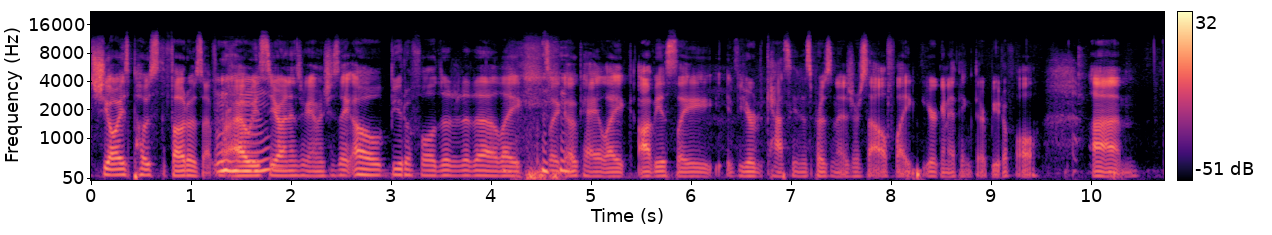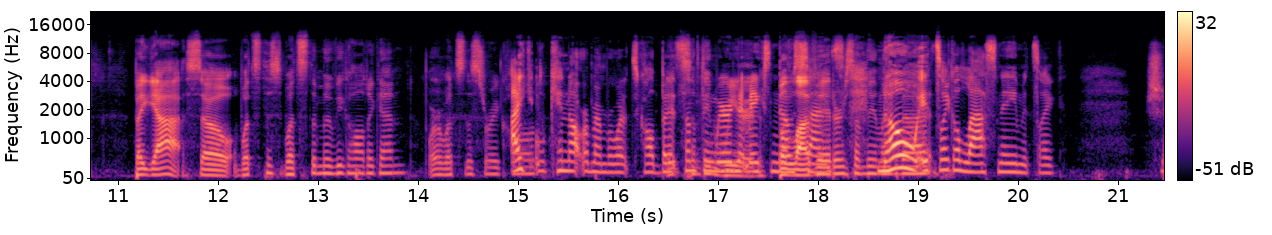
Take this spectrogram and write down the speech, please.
she always posts the photos of her. I always Mm-hmm. see her on Instagram, and she's like, "Oh, beautiful." Da da da da. Like it's like okay, like obviously, if you're casting this person as yourself, like you're gonna think they're beautiful. Um, but yeah. So what's this? What's the movie called again? Or what's the story called? c- cannot remember what it's called, but it's, It's something, something weird, and it makes no Beloved sense. or something like no, it's like a last name. It's like Sh-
